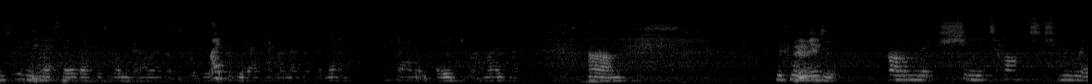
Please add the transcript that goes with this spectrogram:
I was reading an essay about this woman earlier, but for the life of me, I can't remember her name. I wish I had an aid to remind me. Um, Which one is it? um, she talked to a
